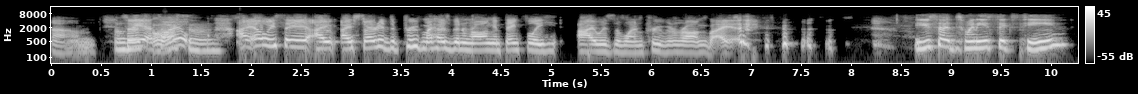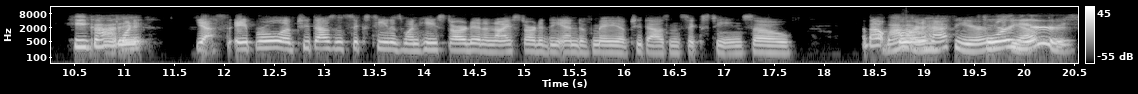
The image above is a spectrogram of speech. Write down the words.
um, oh, so yeah, awesome. so I, I always say I, I started to prove my husband wrong, and thankfully I was the one proven wrong by it. you said 2016 he got 20, it. Yes, April of 2016 is when he started, and I started the end of May of 2016. So about wow. four and a half years. Four yep. years.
